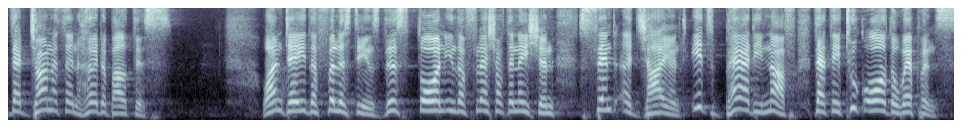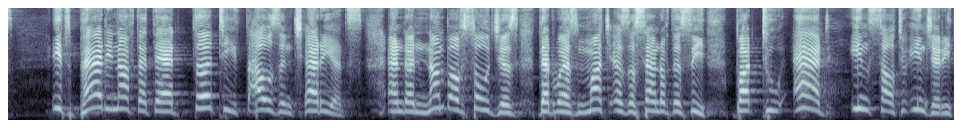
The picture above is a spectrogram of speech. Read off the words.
that Jonathan heard about this. One day, the Philistines, this thorn in the flesh of the nation, sent a giant. It's bad enough that they took all the weapons. It's bad enough that they had 30,000 chariots and a number of soldiers that were as much as the sand of the sea. But to add insult to injury,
